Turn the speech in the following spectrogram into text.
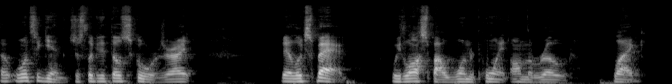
uh, once again, just look at those scores, right? It looks bad. We lost by one point on the road. Like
